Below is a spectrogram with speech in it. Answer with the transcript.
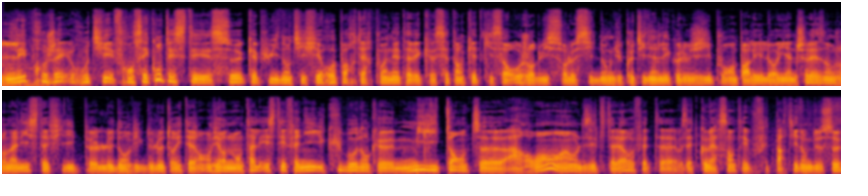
Les projets routiers français contestés, ceux qu'a pu identifier Reporter.net avec cette enquête qui sort aujourd'hui sur le site donc du quotidien de l'écologie pour en parler Lauriane Chalès, donc journaliste, Philippe Ledanvic de l'autorité environnementale et Stéphanie Cubo, donc euh, militante euh, à Rouen. Hein, on le disait tout à l'heure, vous faites, euh, vous êtes commerçante et vous faites partie donc de ceux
